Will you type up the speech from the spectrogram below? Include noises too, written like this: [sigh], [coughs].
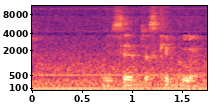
He said, just keep going.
